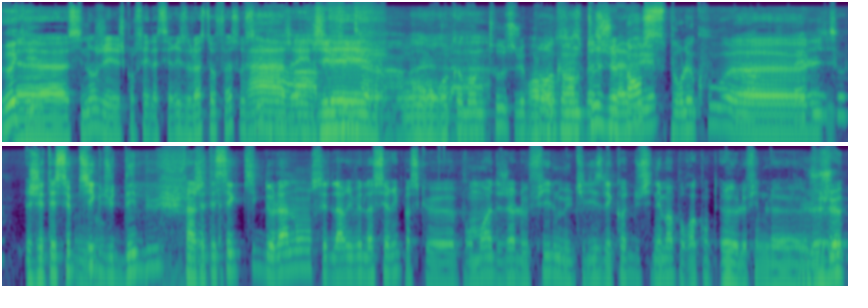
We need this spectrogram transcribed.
Euh, sinon je conseille la série The Last of Us aussi ah, j'avais j'ai vu, euh, On voilà. recommande tous, je on pense. recommande sais pas tous je pense pour le coup euh. J'étais sceptique Non. du début, enfin j'étais sceptique de l'annonce et de l'arrivée de la série parce que pour moi déjà le film utilise les codes du cinéma pour raconter euh, le film le, Le le jeu. jeu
